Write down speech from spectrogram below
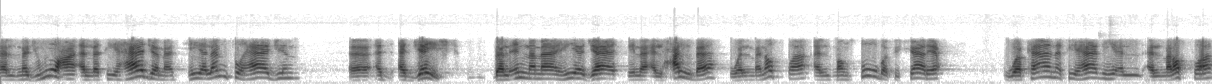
المجموعة التي هاجمت هي لم تهاجم آه، الجيش. بل إنما هي جاءت إلى الحلبة والمنصة المنصوبة في الشارع وكان في هذه المنصة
